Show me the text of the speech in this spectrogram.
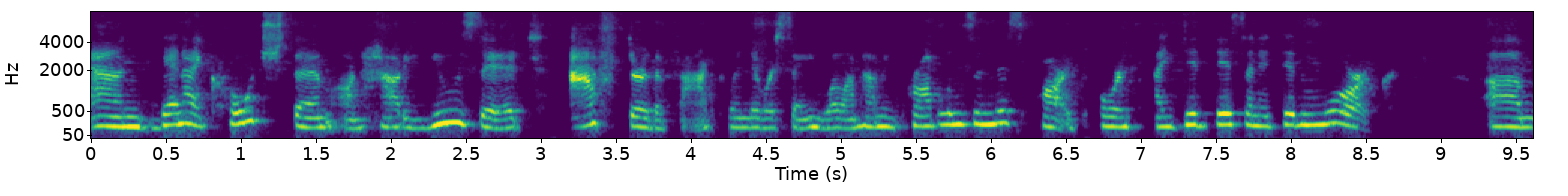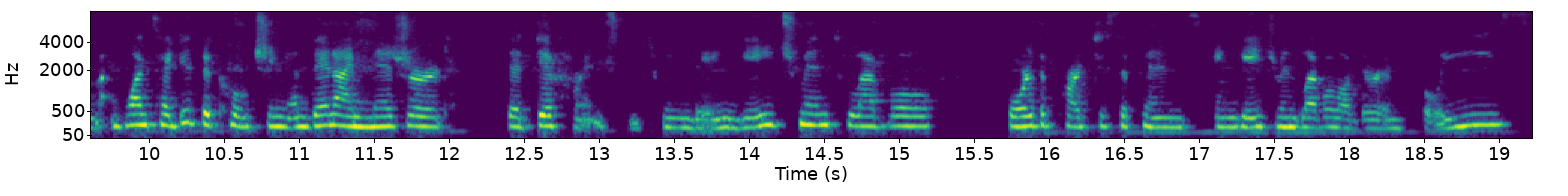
And then I coached them on how to use it after the fact when they were saying, well, I'm having problems in this part, or I did this and it didn't work. Um, once I did the coaching, and then I measured the difference between the engagement level for the participants, engagement level of their employees,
